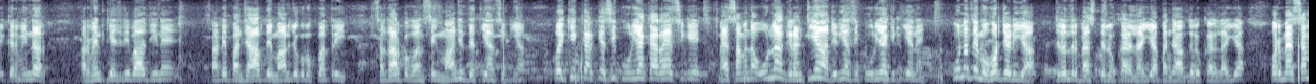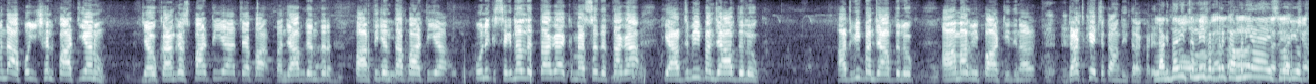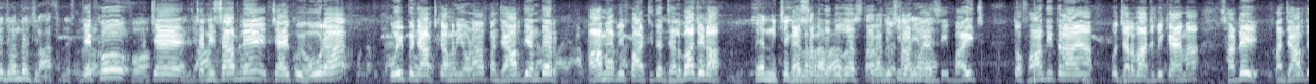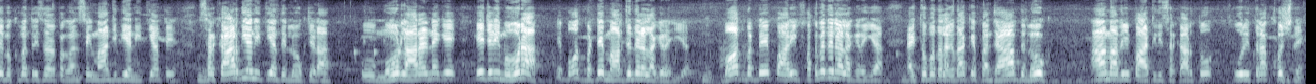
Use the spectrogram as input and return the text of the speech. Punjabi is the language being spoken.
ਕੌਮੀ ਕਨਵੀਨਰ ਅਰਵਿੰਦ ਕੇਜਰੀਵਾਲ ਜੀ ਨੇ ਸਾਡੇ ਪੰਜਾਬ ਦੇ ਮਾਨਯੋਗ ਮੁੱਖ ਮੰਤਰੀ ਸਰਦਾਰ ਭਗਵੰਤ ਸਿੰਘ ਮਾਨ ਜੀ ਨੂੰ ਦਿੱਤੀਆਂ ਸੀਗੀਆਂ। ਉਹ ਇੱਕ ਇੱਕ ਕਰਕੇ ਅਸੀਂ ਪੂਰੀਆਂ ਕਰ ਰਹੇ ਸੀਗੇ? ਮੈਂ ਸਮਝਦਾ ਉਹਨਾਂ ਗਰੰਟੀਆਂ ਜਿਹੜੀਆਂ ਅਸੀਂ ਪੂਰੀਆਂ ਕੀਤੀਆਂ ਨੇ, ਉਹਨਾਂ ਤੇ ਮੋਹਰ ਜਿਹੜੀ ਆ ਜਲੰਧਰ ਵੈਸਟ ਦੇ ਲੋਕਾਂ ਨੇ ਲਾਈ ਆ, ਪੰਜਾਬ ਦੇ ਲੋਕਾਂ ਨੇ ਲਾਈ ਆ। ਔਰ ਮੈਂ ਸਮਝਦਾ ਆਪੋਜੀਸ਼ਨ ਪਾਰਟੀਆਂ ਨੂੰ, ਚਾਹੇ ਉਹ ਕਾਂਗਰਸ ਪਾਰਟੀ ਆ, ਚਾਹੇ ਪਾ- ਪੰਜਾਬ ਦੇ ਅੰਦਰ ਭਾਰਤੀ ਜਨਤਾ ਪਾਰਟੀ ਆ, ਉਹਨੇ ਇੱਕ ਸਿਗਨਲ ਦਿੱਤਾ ਗਿਆ, ਇੱਕ ਮੈਸੇਜ ਦਿੱਤਾ ਗਿਆ ਕਿ ਅੱਜ ਵੀ ਪੰਜਾਬ ਦੇ ਲੋਕ, ਅੱਜ ਵੀ ਪੰਜਾਬ ਦੇ ਲੋਕ ਆਮ ਆਦਮੀ ਪਾਰਟੀ ਦੇ ਨਾਲ ਡਟ ਕੇ ਚਟਾਨ ਦੀ ਤਰ੍ਹਾਂ ਖੜੇ। ਲੱਗਦਾ ਨਹੀਂ ਚੰਨੀ ਫੈਕਟਰ ਕੰਮ ਨਹੀਂ ਆਇਆ ਇਸ ਵਾਰੀ ਉੱਥੇ ਜਲੰਧਰ 'ਚ ਦੇਖੋ ਚਾਹੇ ਚੰਨੀ ਸਾਹਿਬ ਨੇ ਚਾਹੇ ਕੋਈ ਹੋਰ ਆ ਕੋਈ ਪੰਜਾਬ 'ਚ ਕੰਮ ਨਹੀਂ ਆਉਣਾ ਪੰਜਾਬ ਦੇ ਅੰਦਰ ਆਮ ਆਦਮੀ ਪਾਰਟੀ ਦਾ ਜਲਵਾ ਜਿਹੜਾ ਯਾਰ ਨੀਚੇ ਕਰ ਲੈ ਭਰਾਵਾ 2017 ਜੋ ਵਿੱਚ ਹੀ ਸਟਾਰਟ ਹੋਇਆ। ਸੀ 22 ਚ ਤੂਫਾਨ ਦੀ ਤਰ੍ਹਾਂ ਆਇਆ ਉਹ ਜਲਵਾ ਅੱਜ ਵੀ ਕਾਇਮ ਆ ਸਾਡੇ ਪੰਜਾਬ ਦੇ ਮੁੱਖ ਮੰਤਰੀ ਸਰਦਾਰ ਭਗਵੰਤ ਸਿੰਘ ਮਾਨ ਜੀ ਦੀਆਂ ਨੀਤੀਆਂ ਤੇ ਸਰਕਾਰ ਦੀਆਂ ਨੀਤੀਆਂ ਤੇ ਲੋਕ ਜਿਹੜਾ ਉਹ ਮੋਹਰ ਲਾ ਰਹੇ ਨੇਗੇ। ਇਹ ਜਿਹੜੀ ਮੋਹਰ ਆ, ਇਹ ਬਹੁਤ ਵੱਡੇ ਮਾਰਜਨ ਦੇ ਨਾਲ ਲੱਗ ਰਹੀ ਆ। ਬਹੁਤ ਵੱਡੇ ਭਾਰੀ ਫਤਵੇ ਦੇ ਨਾਲ ਲੱਗ ਰਹੀ ਆ। ਇੱਥੋਂ ਪਤਾ ਲੱਗਦਾ ਕਿ ਪੰਜਾਬ ਦੇ ਲੋਕ ਆਮ ਆਦਮੀ ਪਾਰਟੀ ਦੀ ਸਰਕਾਰ ਤੋਂ ਪੂਰੀ ਤਰ੍ਹਾਂ ਖੁਸ਼ ਨੇ।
